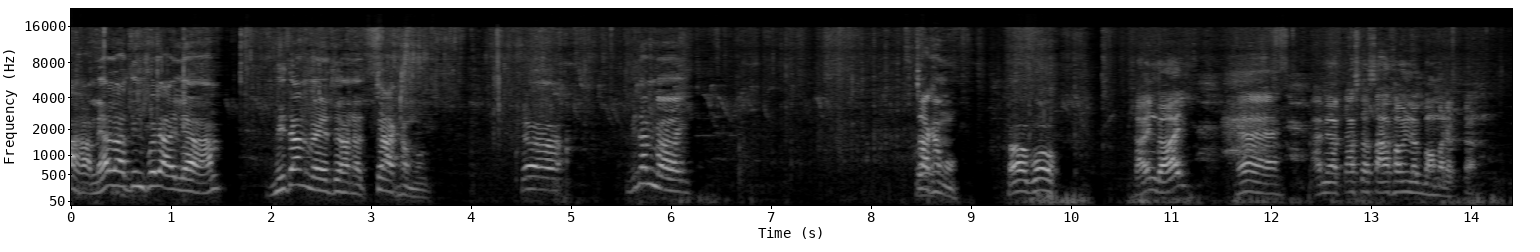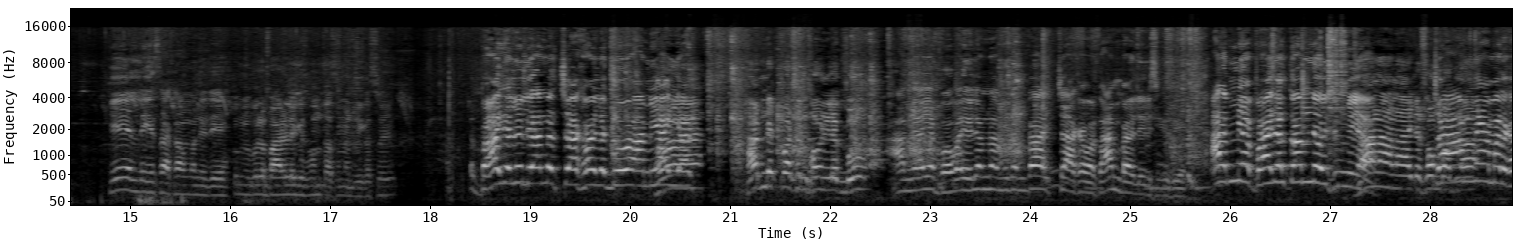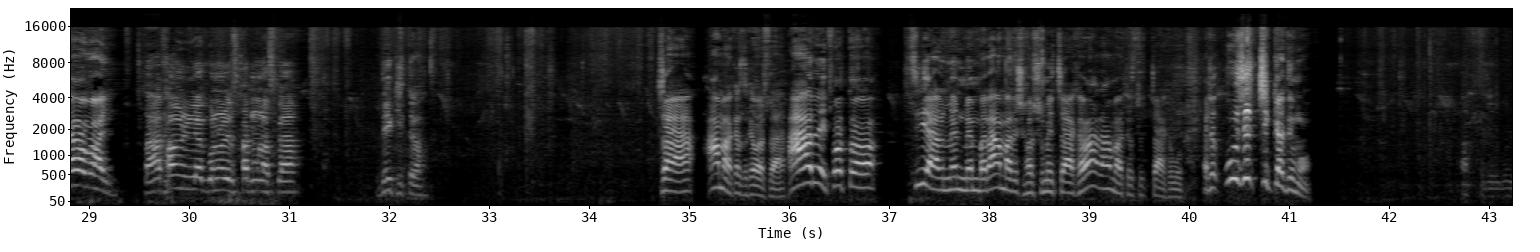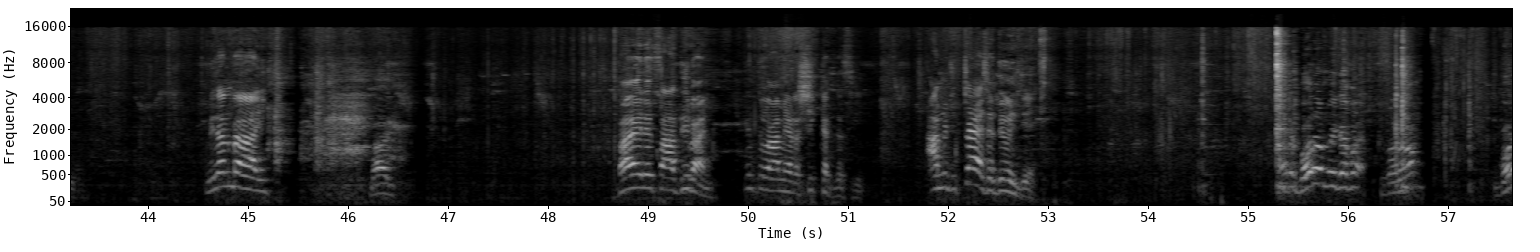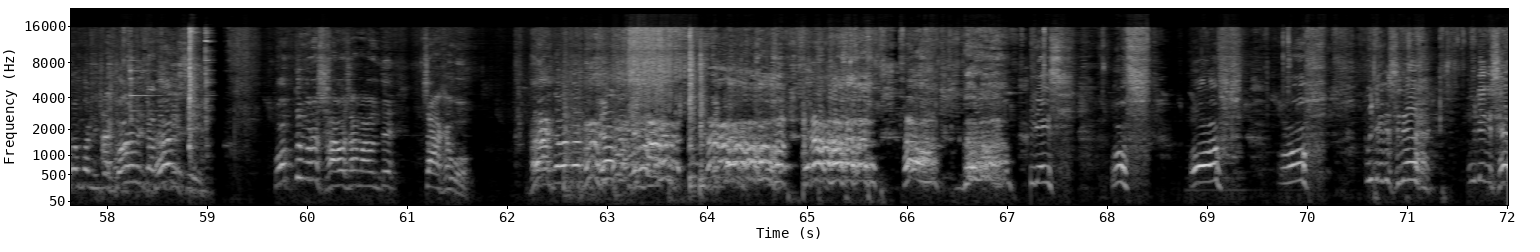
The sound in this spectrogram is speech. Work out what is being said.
আহা মেলা দিন পরে আইলাম। মিজান ভাইয়ের দোকানে চা খামো। তা, মিজান ভাই চা খামো। খাব শাহিন ভাই? হ্যাঁ। আমি আর কাজটা চা খাওয়াই লাগবো আমার একটা। কে লেগে চা খাও মানে রে? তুমি বলে বাইরে লেগে ফোন তাছে ঠিক আছে। বাইরে লইলে আমরা চা খাওয়াই লাগবো। আমি আইয়া হান্ড্রেড পার্সেন্ট খাওয়াই লাগবো। আমি আইয়া বাবাই হইলাম না মিজান ভাই চা খাওয়া তো আমি বাইরে বেশি গেছি আর মিয়া বাইরে তো আমনে হইছেন মিয়া। না না না এটা সম্ভব না। আমার খাওয়া ভাই। খাওয়াই লাগবো নলে সাত মুনাসকা দেখি তো। চা আমার কাছে খাবার চা। আরে কত চেয়ারম্যান মেম্বার আমার সবসময় চা খাওয়া আর আমার কাছে চা খাব। এটা উচিত শিক্ষা দিব। মিজান ভাই। ভাই। বাইরে চা দিবান কিন্তু আমি একটা শিক্ষা দিতেছি। আমি একটু চা আছে দিবেন যে। গরম গরম? গরম পানি গরমে কত বড় সাহস আমাদের চা খাব? ওফ ওফ ওফ পুজে গেছি গেছে পুজে গেছে।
